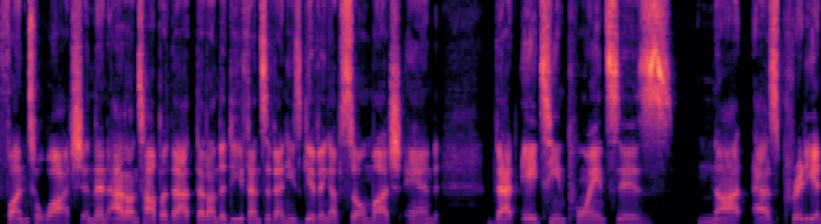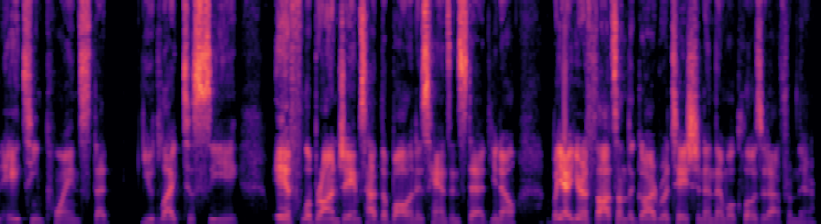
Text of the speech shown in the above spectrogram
fun to watch. And then add on top of that that on the defensive end, he's giving up so much, and that 18 points is not as pretty an 18 points that you'd like to see if LeBron James had the ball in his hands instead, you know? But yeah, your thoughts on the guard rotation, and then we'll close it out from there.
